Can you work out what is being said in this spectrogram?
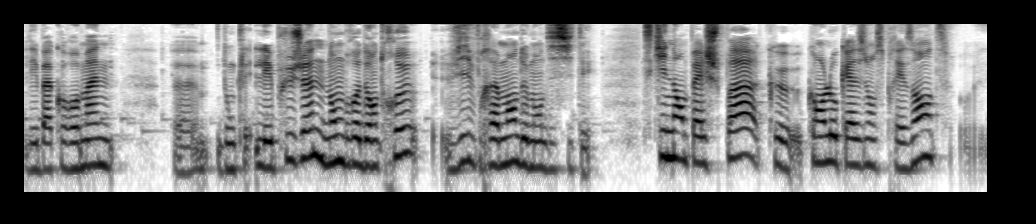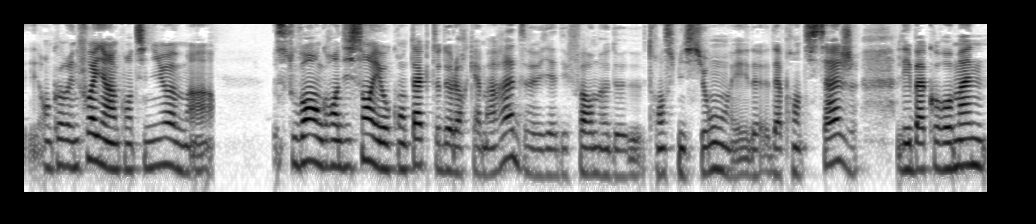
Les bacoromanes, euh, donc les plus jeunes, nombre d'entre eux vivent vraiment de mendicité. Ce qui n'empêche pas que quand l'occasion se présente, encore une fois, il y a un continuum. Hein. Souvent en grandissant et au contact de leurs camarades, il y a des formes de, transmission et d'apprentissage. Les bacoromanes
